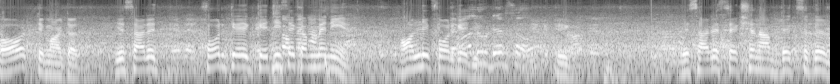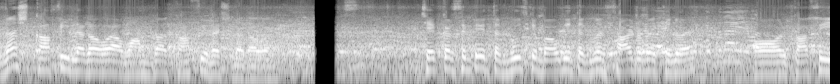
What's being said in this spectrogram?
और टमाटर। ये सारे फोर के के जी से कम में नहीं है। ओनली फोर के जी ठीक। ये सारे सेक्शन आप देख सकते हैं। रश काफ़ी लगा हुआ है आवाम का काफ़ी रश लगा हुआ है। चेक कर सकते हैं तरबूज के भाव भी तकरीबन साठ रुपये किलो है और काफ़ी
